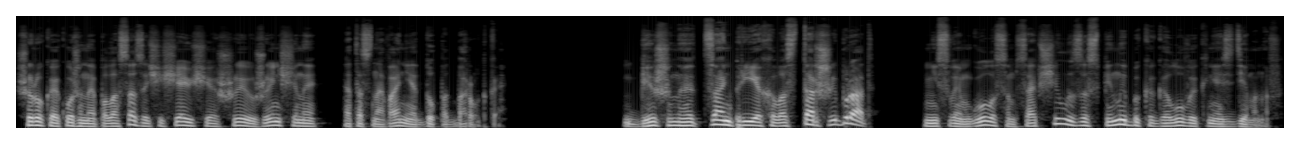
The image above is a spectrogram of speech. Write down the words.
Широкая кожаная полоса, защищающая шею женщины от основания до подбородка. «Бешеная Цань приехала, старший брат!» Не своим голосом сообщил из-за спины быкоголовый князь демонов.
